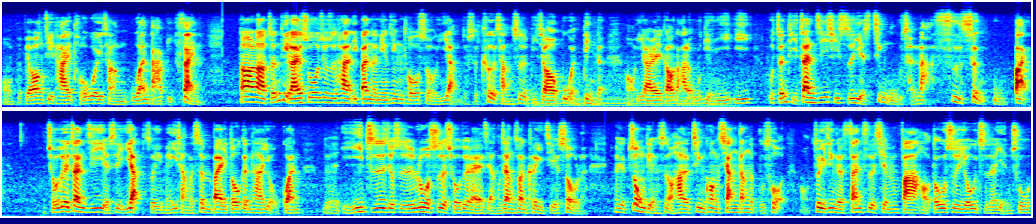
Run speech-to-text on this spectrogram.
哦，不要忘记他还投过一场五安打比赛呢。当然了，整体来说就是和一般的年轻投手一样，就是客场是比较不稳定的哦，ERA 高达了五点一一，不整体战绩其实也是近五成啦，四胜五败，球队战绩也是一样，所以每一场的胜败都跟他有关。对，以一支就是弱势的球队来讲，这样算可以接受了。而且重点是哦，他的境况相当的不错哦，最近的三次先发哦都是优质的演出，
